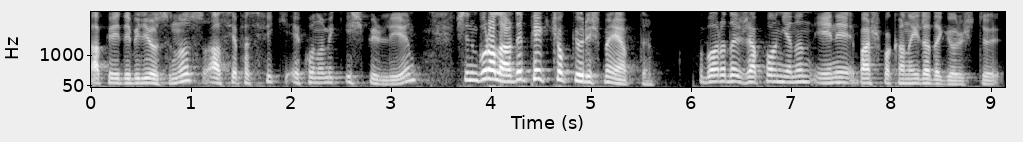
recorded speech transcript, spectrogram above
AP'de biliyorsunuz Asya Pasifik Ekonomik İşbirliği. Şimdi buralarda pek çok görüşme yaptı. Bu arada Japonya'nın yeni başbakanıyla da görüştü.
